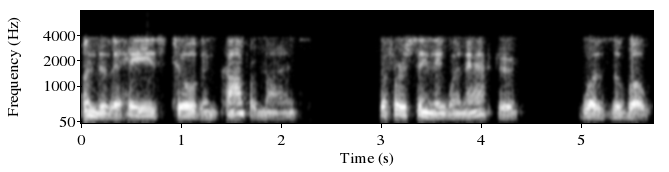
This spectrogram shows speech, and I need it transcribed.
under the Hayes Tilden Compromise, the first thing they went after was the vote.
